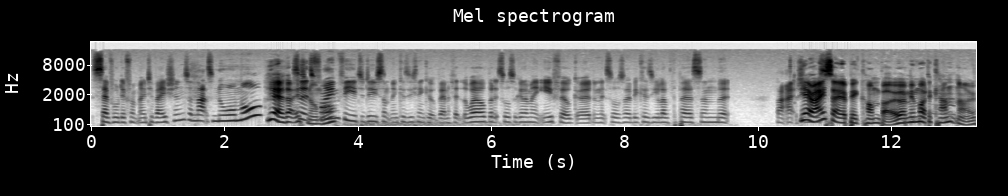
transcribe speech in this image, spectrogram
several different motivations, and that's normal. Yeah, that so is it's normal. fine for you to do something because you think it will benefit the world, but it's also going to make you feel good, and it's also because you love the person that that action. Yeah, I is- say a big combo. I mean, what do Kant know?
